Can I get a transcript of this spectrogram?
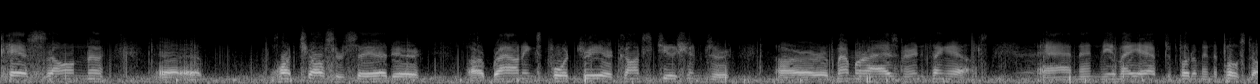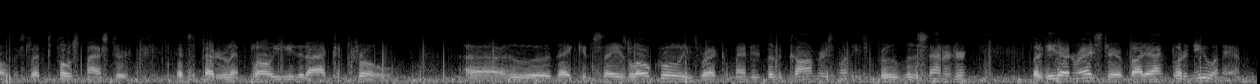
tests on uh, uh, what Chaucer said or, or Browning's poetry or constitutions or, or memorizing or anything else. And then you may have to put them in the post office. Let the postmaster, that's a federal employee that I control, uh, who they can say is local. He's recommended by the congressman. He's approved by the senator. But if he doesn't register everybody, I can put a new one in.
